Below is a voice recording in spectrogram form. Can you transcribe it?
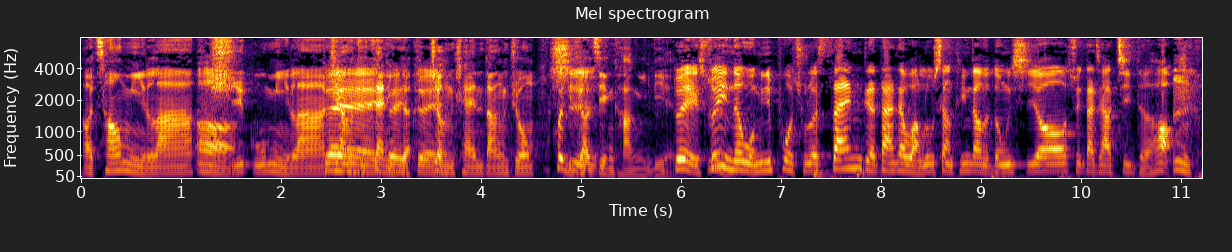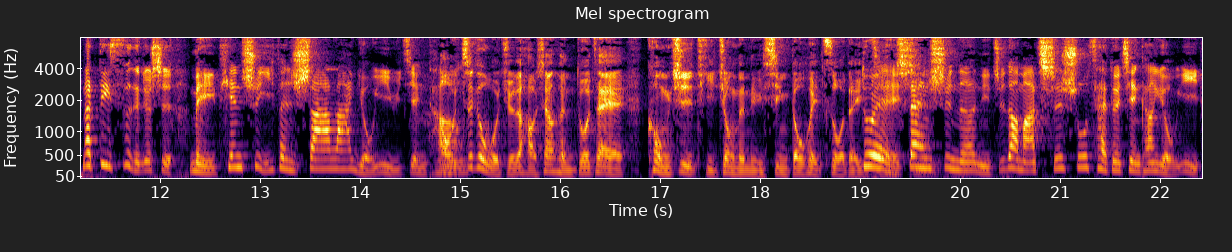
呃糙米啦、哦石谷米啦这样子，在你的正餐当中会比较健康一点。对，所以呢，我们已经破除了三个大家在网络上听到的东西哦，所以大家要记得哈、嗯，那第四个就是每天吃一份沙拉有益于健康。哦，这个我觉得好像很多在控制体重的女性都会做的一件对。，但是呢，你知道吗？吃蔬菜对健康有益。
